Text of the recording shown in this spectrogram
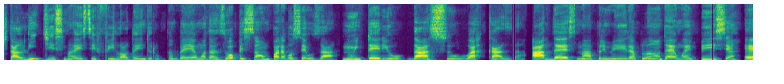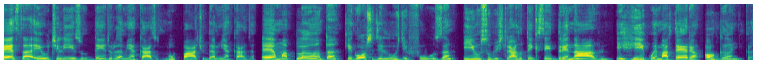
Está lindíssima esse filodendro. Também é uma das opções para você usar no interior da sua casa. A décima primeira planta é uma epícia. Essa eu utilizo dentro da minha casa, no pátio da minha casa. É uma planta que gosta de luz difusa e o substrato tem que ser drenável e rico em matéria orgânica.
